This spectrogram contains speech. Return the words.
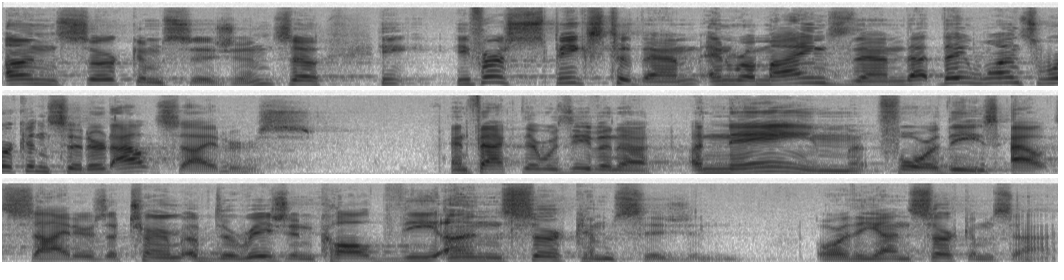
uncircumcision. So he, he first speaks to them and reminds them that they once were considered outsiders. In fact, there was even a, a name for these outsiders, a term of derision called the uncircumcision or the uncircumcised.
